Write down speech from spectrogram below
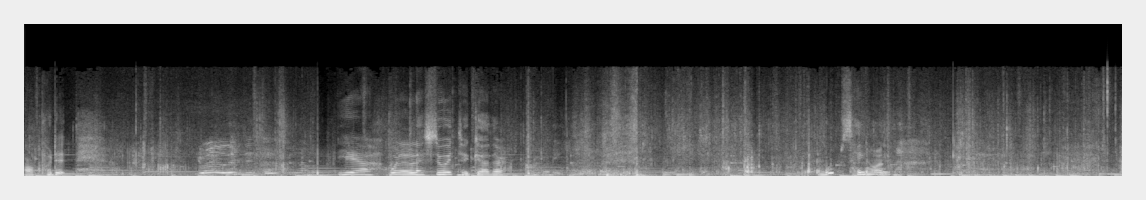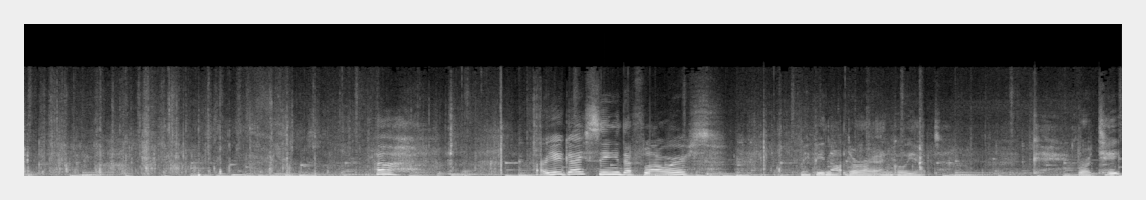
I'll put it. You wanna lift this whole thing up? Yeah, well, let's do it together. Oops, hang on. Are you guys seeing the flowers? Maybe not the right angle yet. Okay, rotate.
